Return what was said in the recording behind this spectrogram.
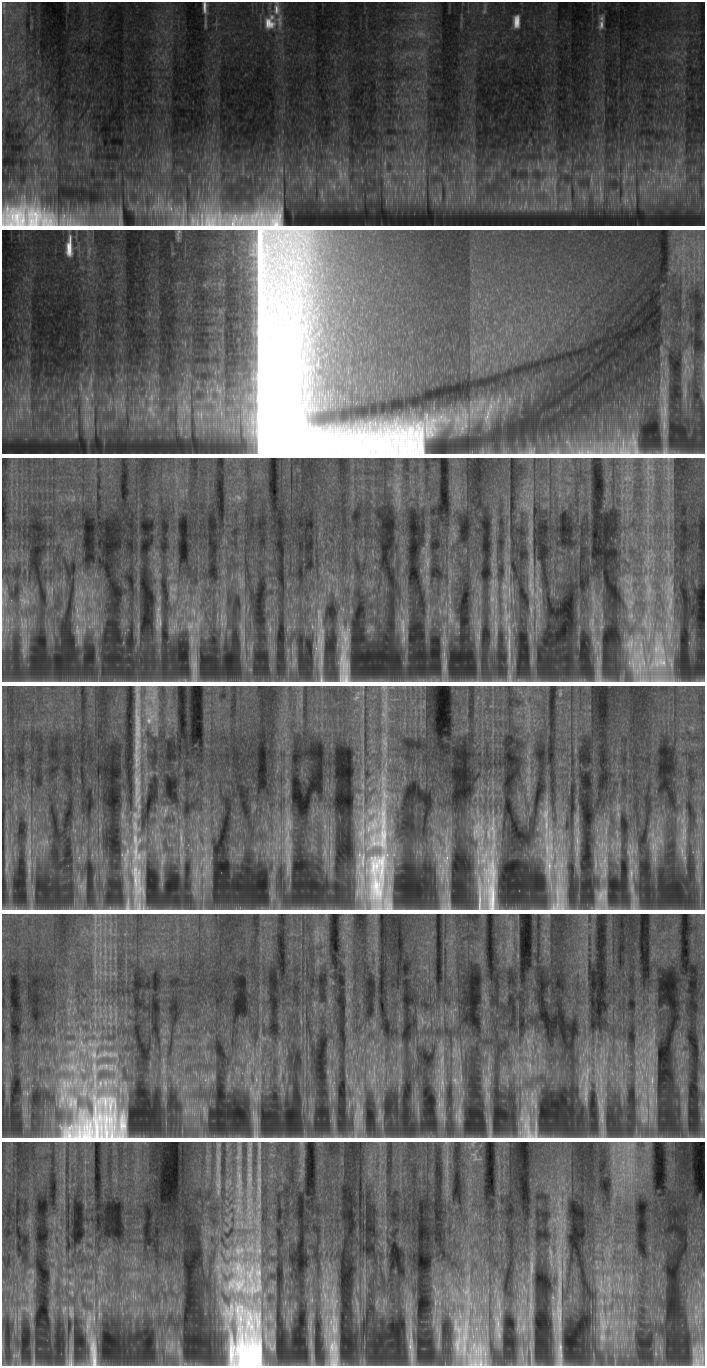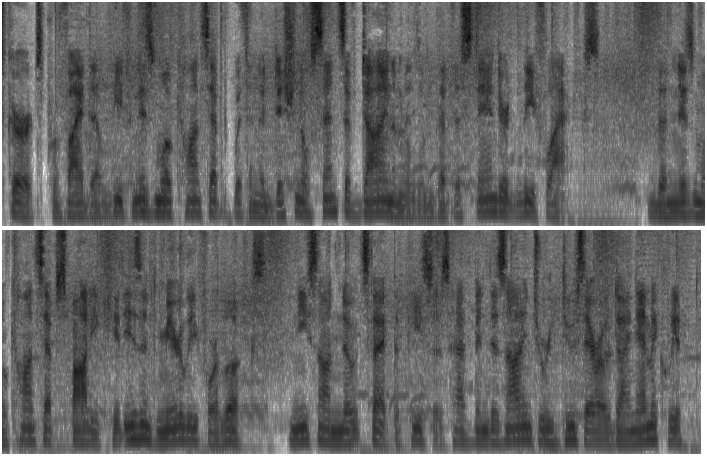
Nissan has revealed more details about the Leaf Nismo concept that it will formally unveil this month at the Tokyo Auto Show. The hot-looking electric hatch previews a sportier Leaf variant that, rumors say, will reach production before the end of the decade. Notably, the Leaf Nismo concept features a host of handsome exterior additions that spice up the 2018 Leaf styling. Aggressive front and rear fascias, split-spoke wheels, and side skirts provide the Leaf Nismo concept with an additional sense of dynamism that the standard Leaf lacks. The Nismo Concept's body kit isn't merely for looks, Nissan notes that the pieces have been designed to reduce aerodynamic lift.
